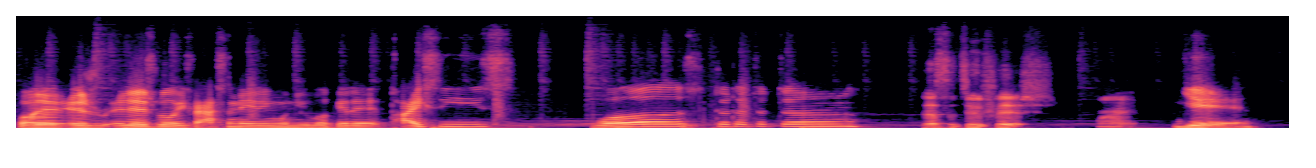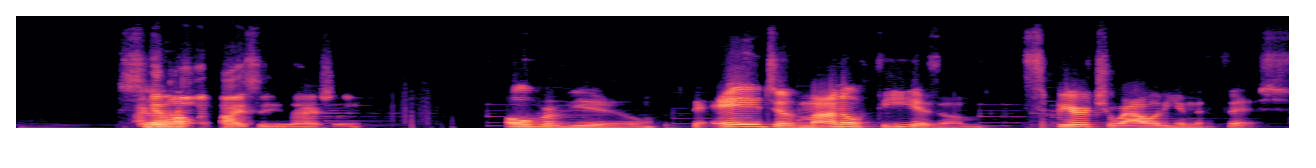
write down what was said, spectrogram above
but it is it is really fascinating when you look at it. Pisces was da, da, da, that's the two fish, right? Yeah. So, I get along with Pisces actually. Overview: The age of monotheism spirituality in the fish.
